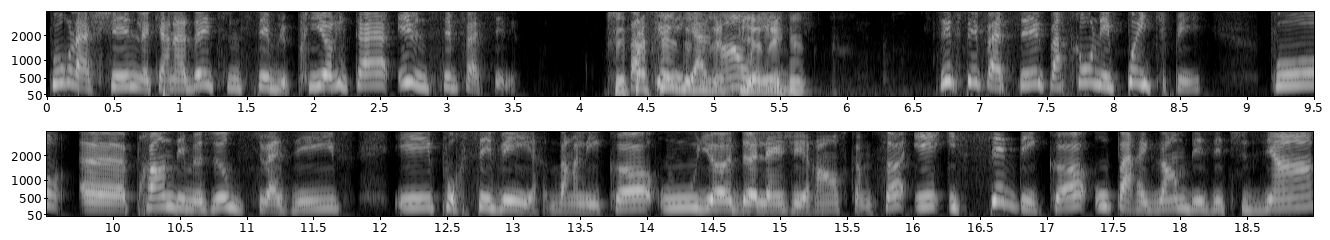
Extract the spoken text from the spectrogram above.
pour la Chine, le Canada est une cible prioritaire et une cible facile. C'est facile de nous espionner c'est facile parce qu'on n'est pas équipé pour euh, prendre des mesures dissuasives et pour sévir dans les cas où il y a de l'ingérence comme ça. Et il cite des cas où, par exemple, des étudiants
